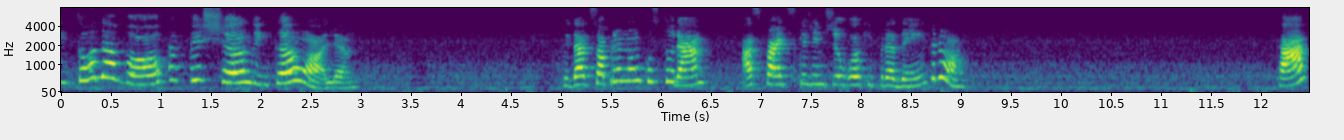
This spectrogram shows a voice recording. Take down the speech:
Em toda a volta, fechando então, olha. Cuidado só pra não costurar as partes que a gente jogou aqui pra dentro, ó. Tá?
